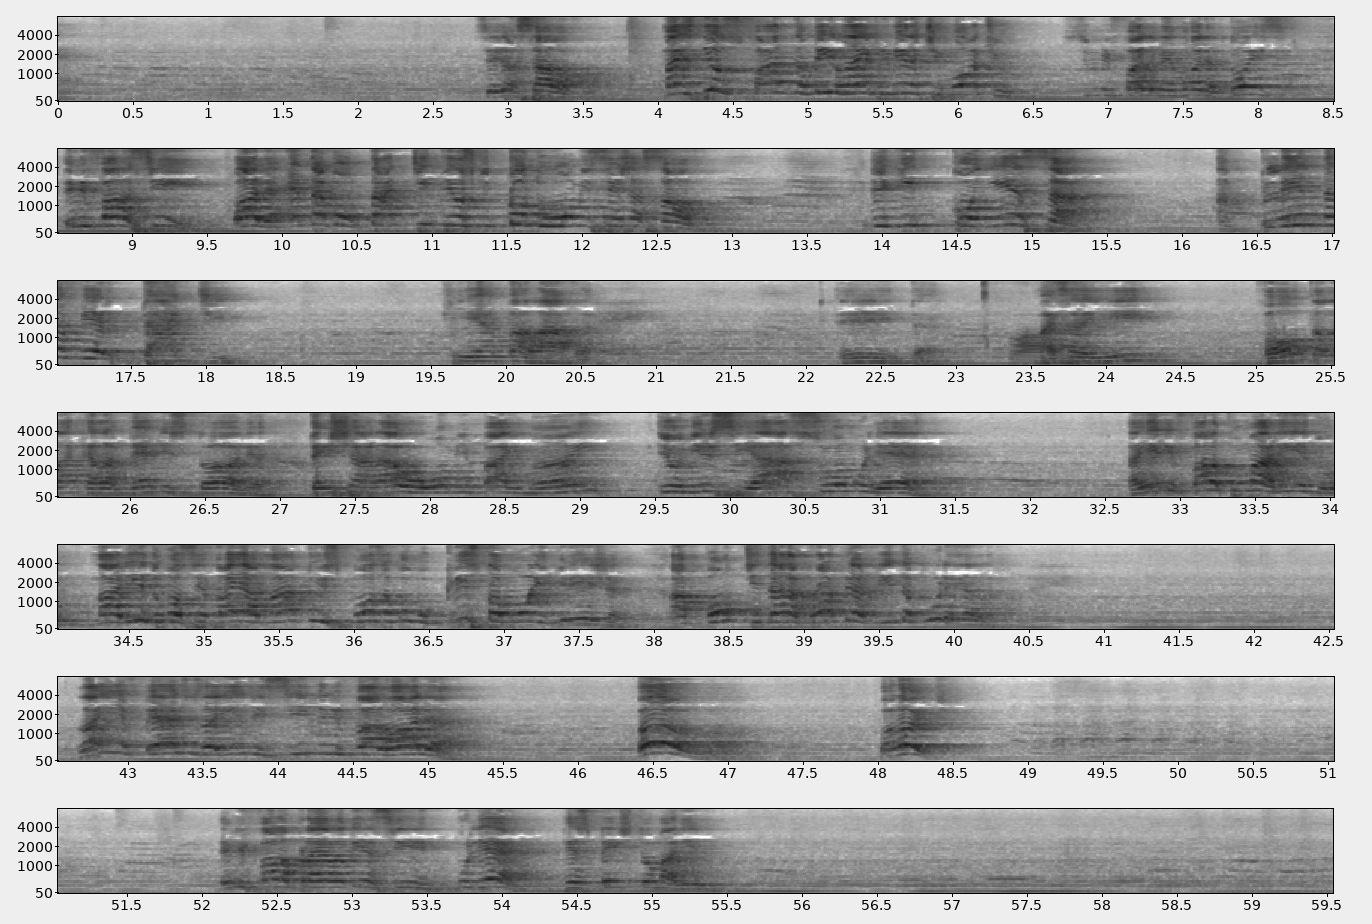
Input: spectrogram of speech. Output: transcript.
seja salvo. Mas Deus fala também lá em 1 Timóteo, se não me falha a memória 2, ele fala assim: Olha, é da vontade de Deus que todo homem seja salvo e que conheça a plena verdade, que é a palavra Eita. Uau. Mas aí volta lá aquela velha história: deixará o homem pai e mãe e unir-se-á a sua mulher. Aí ele fala para o marido: Marido, você vai amar a tua esposa como Cristo amou a igreja, a ponto de dar a própria vida por ela. Lá em Efésios, ainda em 5, ele fala: Olha, oh, boa noite. Ele fala para ela bem assim: mulher, respeite teu marido.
